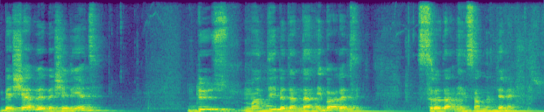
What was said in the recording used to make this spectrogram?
Beşer ve beşeriyet düz, maddi bedenden ibaret sıradan insanlık demektir.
